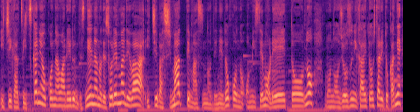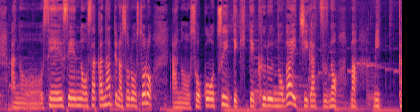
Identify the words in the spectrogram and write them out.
1月5日に行われるんですね。なので、それまでは市場閉まってますのでね、どこのお店も冷凍のものを上手に解凍したりとかね、あの、生鮮のお魚っていうのはそろそろ、あの、底をついてきてくるのが1月の、まあ、3日、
